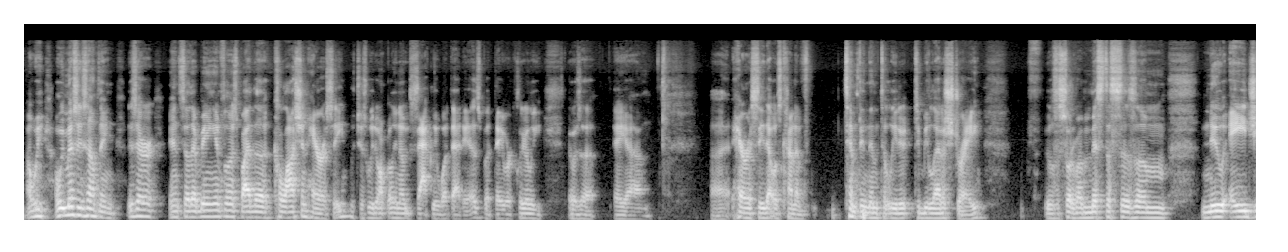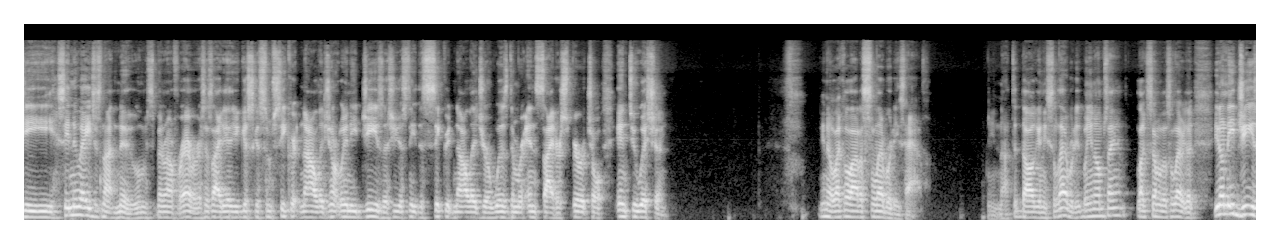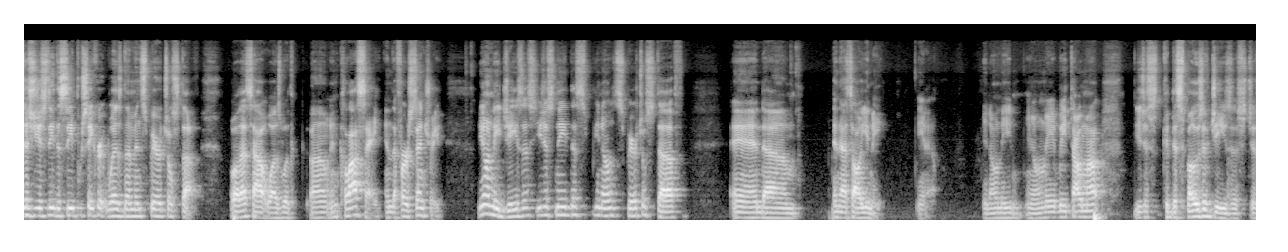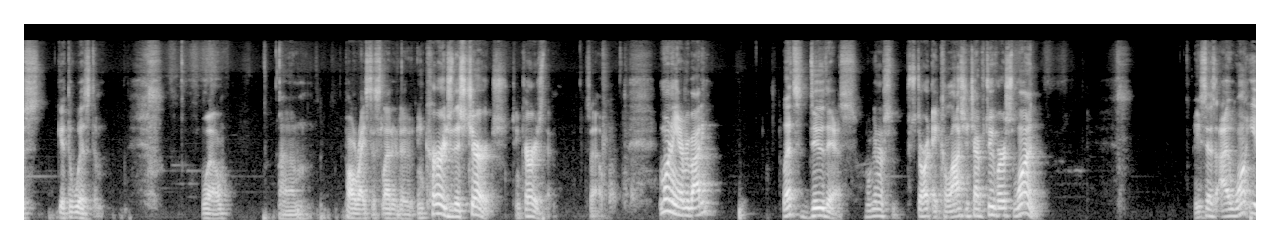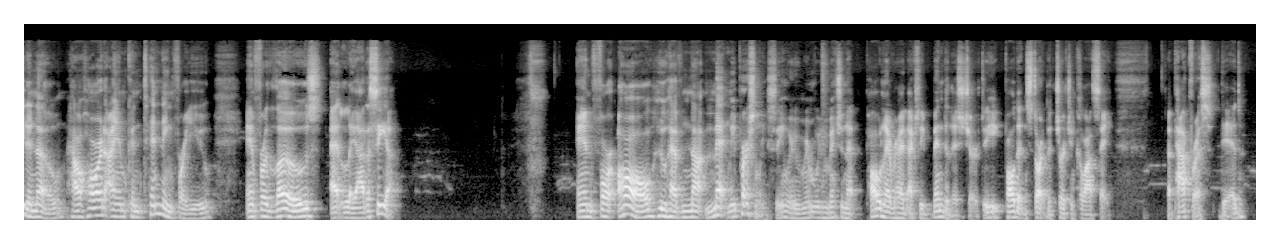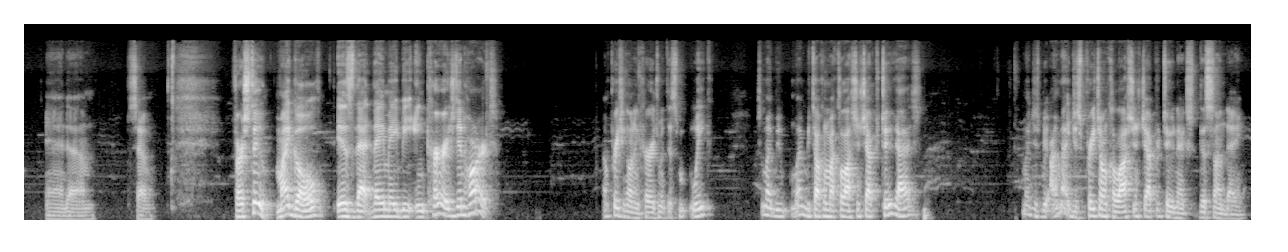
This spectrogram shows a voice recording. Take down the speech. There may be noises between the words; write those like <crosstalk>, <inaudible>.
Are we are we missing something? Is there and so they're being influenced by the Colossian heresy, which is we don't really know exactly what that is, but they were clearly there was a a um, uh, heresy that was kind of tempting them to lead it to be led astray. It was a sort of a mysticism, new agey. See, new age is not new. It's been around forever. It's this idea you just get some secret knowledge. You don't really need Jesus. You just need the secret knowledge or wisdom or insight or spiritual intuition. You know, like a lot of celebrities have. Not to dog any celebrities, but you know what I'm saying? Like some of the celebrities. Like, you don't need Jesus. You just need the secret wisdom and spiritual stuff. Well, that's how it was with um, in Colossae in the first century. You don't need Jesus. You just need this, you know, spiritual stuff and um, and that's all you need. You know, you don't need you don't need to be talking about. You just could dispose of Jesus. Just get the wisdom. Well, um, Paul writes this letter to encourage this church, to encourage them. So, good morning, everybody. Let's do this. We're going to start at Colossians chapter 2, verse 1. He says, I want you to know how hard I am contending for you and for those at Laodicea, and for all who have not met me personally. See, we remember we mentioned that Paul never had actually been to this church. He, Paul didn't start the church in Colossae. Epaphras did, and um, so verse two. My goal is that they may be encouraged in heart. I'm preaching on encouragement this week, so might be might be talking about Colossians chapter two, guys might just be I might just preach on Colossians chapter 2 next this Sunday.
